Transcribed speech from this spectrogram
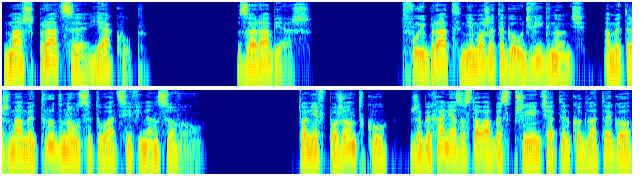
Masz pracę, Jakub. Zarabiasz. Twój brat nie może tego udźwignąć, a my też mamy trudną sytuację finansową. To nie w porządku, żeby Hania została bez przyjęcia tylko dlatego,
